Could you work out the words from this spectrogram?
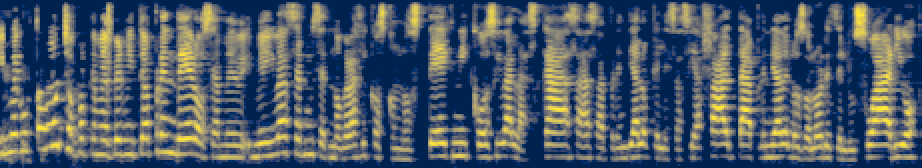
Y me gustó mucho porque me permitió aprender. O sea, me, me, iba a hacer mis etnográficos con los técnicos, iba a las casas, aprendía lo que les hacía falta, aprendía de los dolores del usuario,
